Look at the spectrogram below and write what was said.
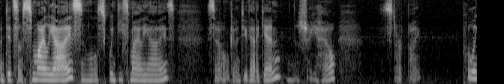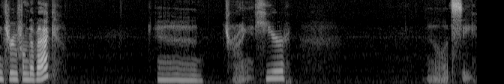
I did some smiley eyes, some little squinty smiley eyes. So I'm going to do that again. I'll show you how. Start by pulling through from the back and trying it here. Now, let's see.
